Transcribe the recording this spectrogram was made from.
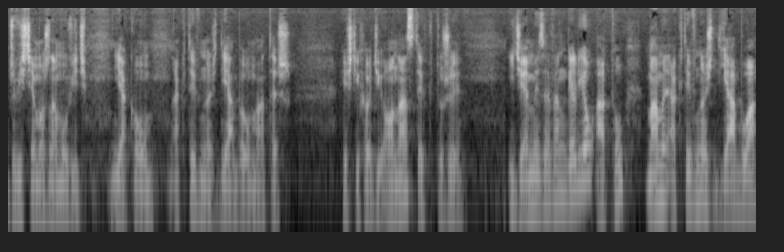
Oczywiście można mówić, jaką aktywność diabeł ma też, jeśli chodzi o nas, tych, którzy idziemy z Ewangelią, a tu mamy aktywność diabła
